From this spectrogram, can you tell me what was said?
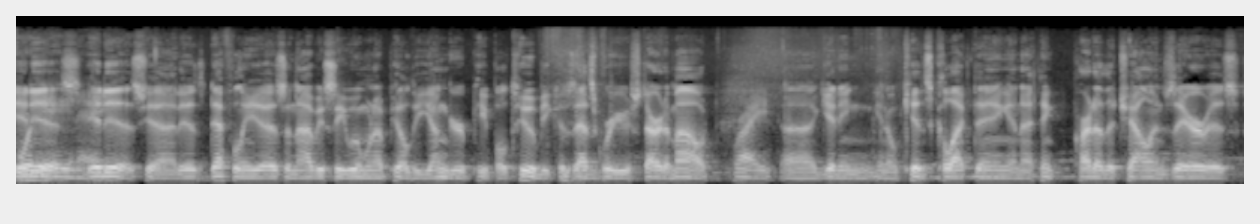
it is. It is. Yeah, it is. Definitely is. And obviously, we want to appeal to younger people too, because that's where you start them out. Right. Uh, getting you know kids collecting, and I think part of the challenge there is.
